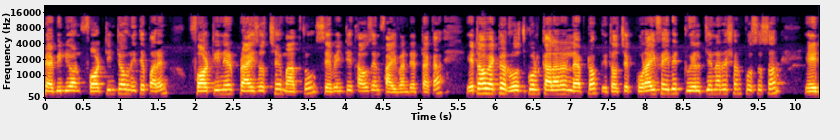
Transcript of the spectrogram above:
প্যাভিলিয়ন ফোরটিনটাও নিতে পারেন। ফোরটিনের প্রাইস হচ্ছে মাত্র সেভেন্টি থাউজেন্ড ফাইভ হান্ড্রেড টাকা। এটাও একটা রোজ গোল্ড কালারের ল্যাপটপ এটা হচ্ছে কোরাই ফাইভের twelve generation processor eight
